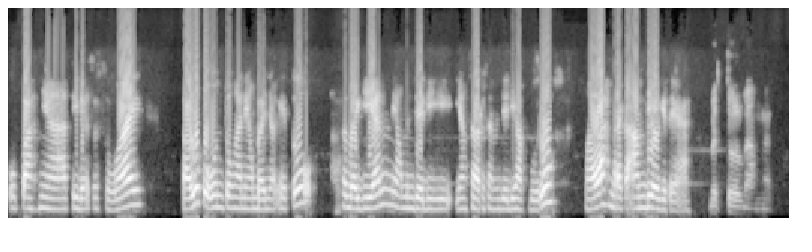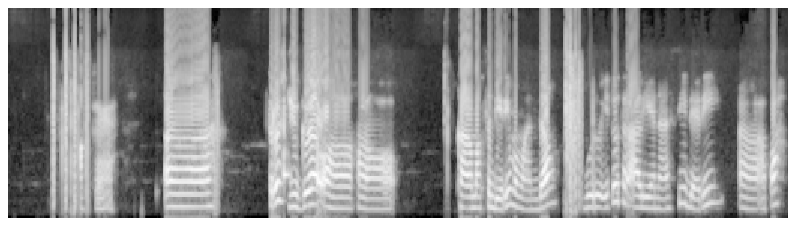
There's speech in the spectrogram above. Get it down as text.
upahnya tidak sesuai, lalu keuntungan yang banyak itu sebagian yang menjadi yang seharusnya menjadi hak buruh malah mereka ambil gitu ya. Betul banget. Oke. Okay. Uh, terus juga uh, kalau Karl Marx sendiri memandang buruh itu teralienasi dari uh, apa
